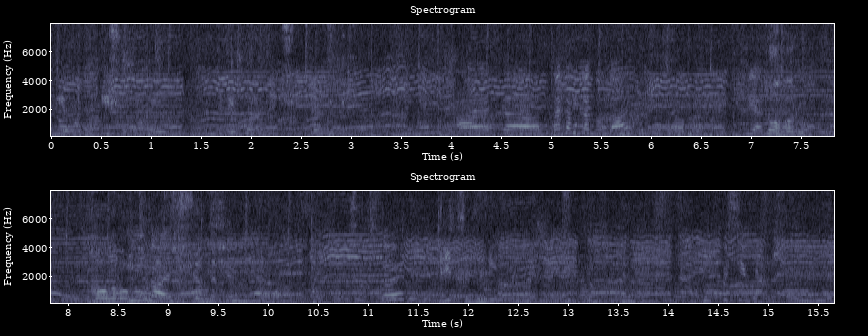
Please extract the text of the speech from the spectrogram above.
Мне вот еще мои две баночки. А это в этом году, да? собраны? Того року. Того року Ну да, еще, не не. Сколько стоит? 30 гривен. Ну, спасибо большое.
